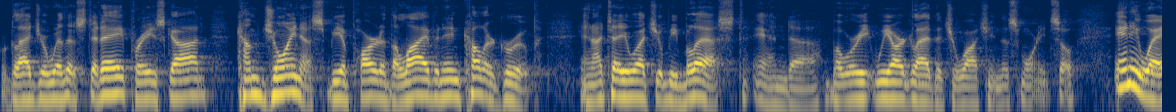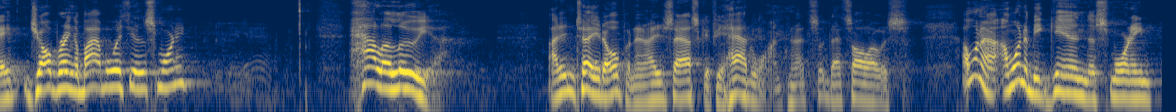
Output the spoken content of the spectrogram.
We're glad you're with us today. Praise God. Come join us. Be a part of the Live and In Color group. And I tell you what, you'll be blessed. And uh, but we we are glad that you're watching this morning. So Anyway, did y'all bring a Bible with you this morning? Hallelujah. I didn't tell you to open it. I just asked if you had one. That's, that's all I was. I want to I wanna begin this morning.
